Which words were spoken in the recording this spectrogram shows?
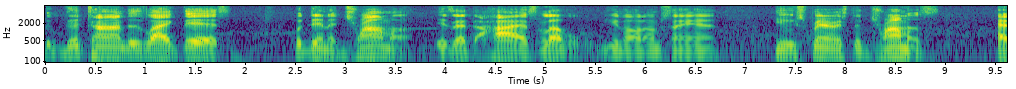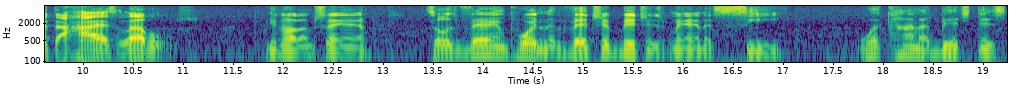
the good times is like this, but then the drama is at the highest level. You know what I'm saying? You experience the dramas at the highest levels. You know what I'm saying? So it's very important to vet your bitches, man, to see what kind of bitch this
